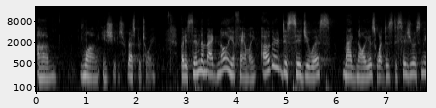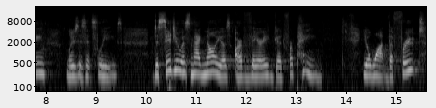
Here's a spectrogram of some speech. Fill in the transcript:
um, lung issues, respiratory. But it's in the magnolia family. Other deciduous magnolias, what does deciduous mean? Loses its leaves. Deciduous magnolias are very good for pain. You'll want the fruit,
